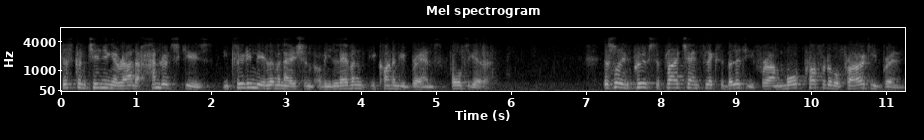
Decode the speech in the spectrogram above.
discontinuing around 100 SKUs, including the elimination of 11 economy brands altogether. This will improve supply chain flexibility for our more profitable priority brands,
